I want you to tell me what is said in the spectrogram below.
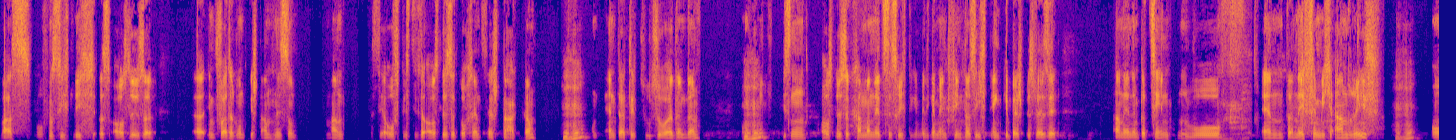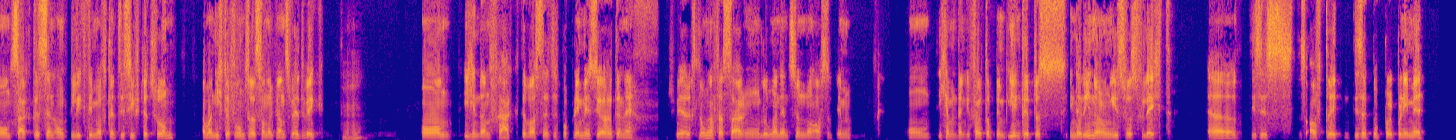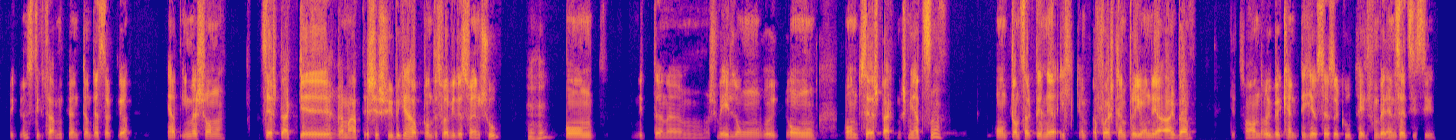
was offensichtlich als Auslöser äh, im Vordergrund gestanden ist und man sehr oft ist dieser Auslöser doch ein sehr starker mhm. und eindeutig zuzuordnender. Und mhm. mit diesem Auslöser kann man jetzt das richtige Medikament finden. Also ich denke beispielsweise an einen Patienten, wo ein, der Neffe mich anrief mhm. und sagte, sein Onkel liegt ihm auf der Intensivstation, aber nicht auf unserer, sondern ganz weit weg. Mhm. Und ich ihn dann fragte, was das Problem ist. Er hat ein schweres Lungenversagen, Lungenentzündung außerdem. Und ich habe ihn dann gefragt, ob ihm irgendetwas in Erinnerung ist, was vielleicht äh, dieses das Auftreten dieser Probleme begünstigt haben könnte. Und er sagt, ja, er hat immer schon sehr starke rheumatische Schübe gehabt und es war wieder so ein Schub. Mhm. Und mit einer Schwellung, Rötung und sehr starken Schmerzen. Und dann sagte ich, naja, ich könnte mir vorstellen, Brionia alba, die Zaunrübe könnte hier sehr, sehr gut helfen, weil einerseits ist sie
